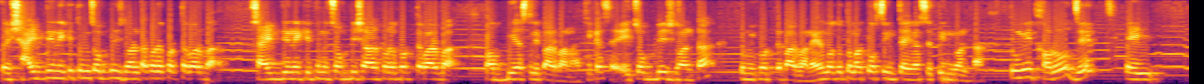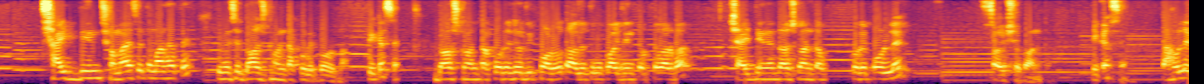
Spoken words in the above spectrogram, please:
তো এই ষাট দিনে কি তুমি চব্বিশ ঘণ্টা করে করতে পারবা? ষাট দিনে কি তুমি চব্বিশ আওয়ার করে করতে পারবা? অবভিয়াসলি পারবা না, ঠিক আছে? এই চব্বিশ ঘণ্টা তুমি করতে পারবা না। এর মধ্যে তোমার কোচিং টাইম আছে তিন ঘণ্টা। তুমি ধরো যে এই ষাট দিন সময় আছে তোমার হাতে, তুমি হচ্ছে দশ ঘণ্টা করে পড়বা, ঠিক আছে? দশ ঘণ্টা করে যদি পড়ো, তাহলে তুমি কয়দিন পড়তে পারবা? ষাট দিনে দশ ঘণ্টা করে পড়লে ছয়শো ঘণ্টা, ঠিক আছে? তাহলে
